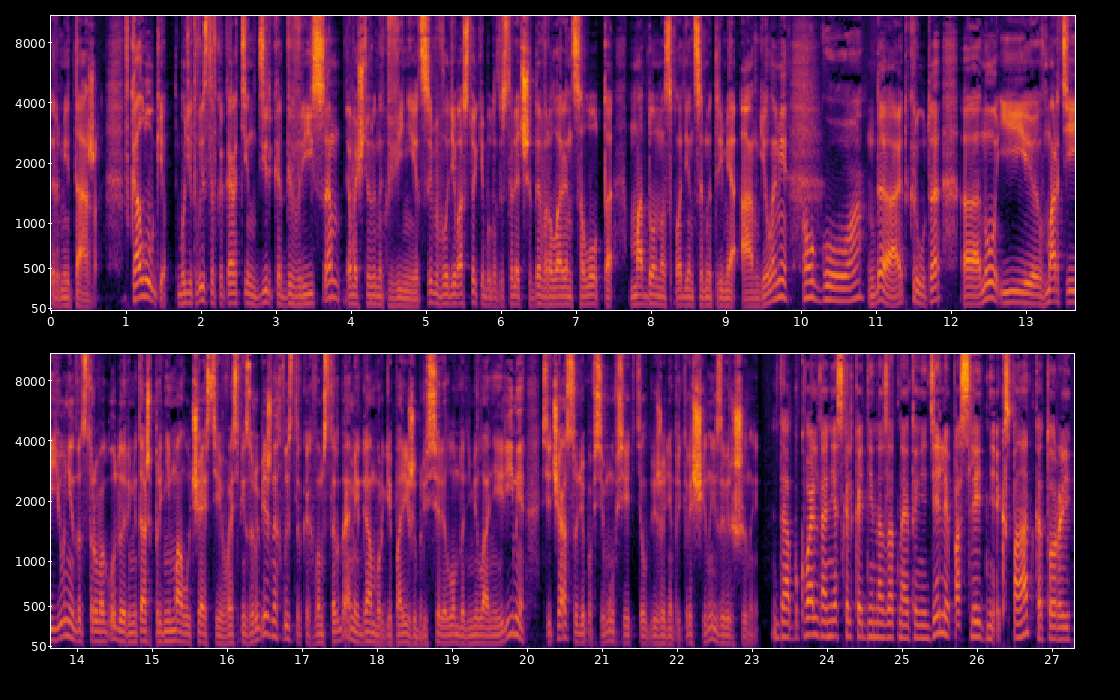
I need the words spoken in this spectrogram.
Эрмитажа. В Калуге будет выставка картин Дирка де Вриса, овощной рынок в Венеции. В Владивостоке будут выставлять шедевр Лоренцо Лотта «Мадонна с младенцем и тремя ангелами». Ого! Да, это круто. А, ну и в марте-июне 22 года Эрмитаж принимал участие в восьми зарубежных выставках в Амстердаме, Гамбурге, Париже, Брюсселе, Лондоне, Милане и Риме. Сейчас, судя по всему, все эти телодвижения прекращены и завершены. Да, буквально несколько дней назад на этой неделе последний экспонат, который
